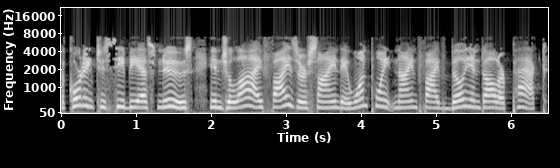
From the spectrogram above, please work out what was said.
According to CBS News, in July, Pfizer signed a $1.95 billion pact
